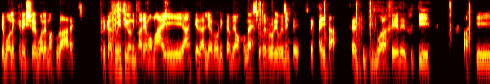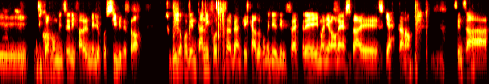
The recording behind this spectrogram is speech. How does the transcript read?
che vuole crescere, vuole maturare, perché altrimenti non impariamo mai anche dagli errori che abbiamo commesso, errori ovviamente per carità, cioè tutti in buona fede, tutti fatti con la convinzione di fare il meglio possibile, però su cui dopo vent'anni forse sarebbe anche il caso, come dire, di riflettere in maniera onesta e schietta, no? Senza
